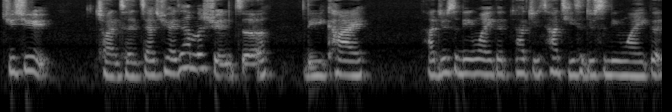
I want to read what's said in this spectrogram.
继续传承下去，还是他们选择？离开，它就是另外一个，它就它其实就是另外一个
